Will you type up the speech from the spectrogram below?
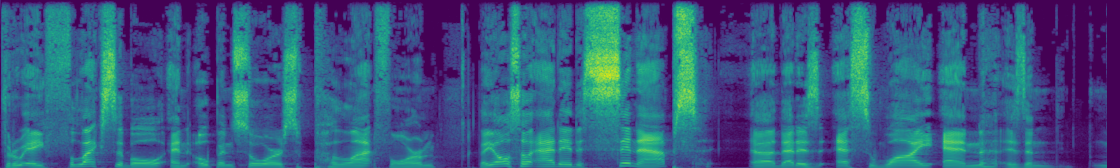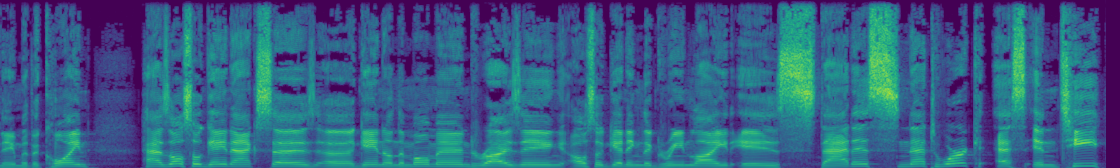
through a flexible and open source platform. They also added Synapse, uh, that is S Y N, is the name of the coin. Has also gained access, uh, gain on the moment, rising. Also getting the green light is Status Network, SNT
